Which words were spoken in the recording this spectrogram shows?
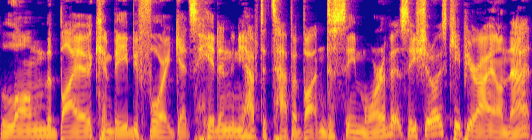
long the bio can be before it gets hidden and you have to tap a button to see more of it. So you should always keep your eye on that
